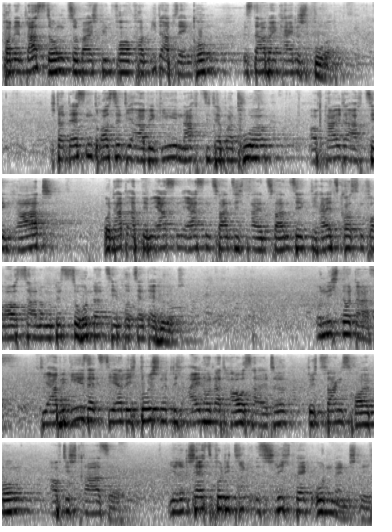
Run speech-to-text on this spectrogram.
Von Entlastung, zum Beispiel in Form von Mietabsenkung, ist dabei keine Spur. Stattdessen drosselt die ABG nachts die Temperatur auf kalte 18 Grad und hat ab dem 01.01.2023 die Heizkostenvorauszahlungen bis zu 110 Prozent erhöht. Und nicht nur das. Die ABG setzt jährlich durchschnittlich 100 Haushalte durch Zwangsräumung auf die Straße. Ihre Geschäftspolitik ist schlichtweg unmenschlich.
